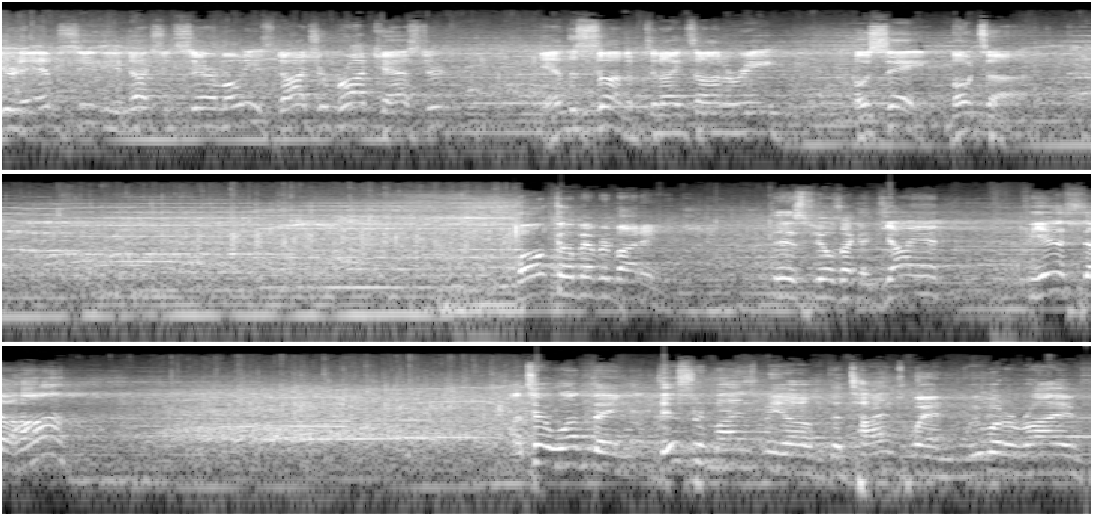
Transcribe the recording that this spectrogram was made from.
Here to MC the induction ceremony is Dodger broadcaster and the son of tonight's honoree, Jose Mota. Welcome, everybody. This feels like a giant fiesta, huh? I'll tell you one thing. This reminds me of the times when we would arrive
